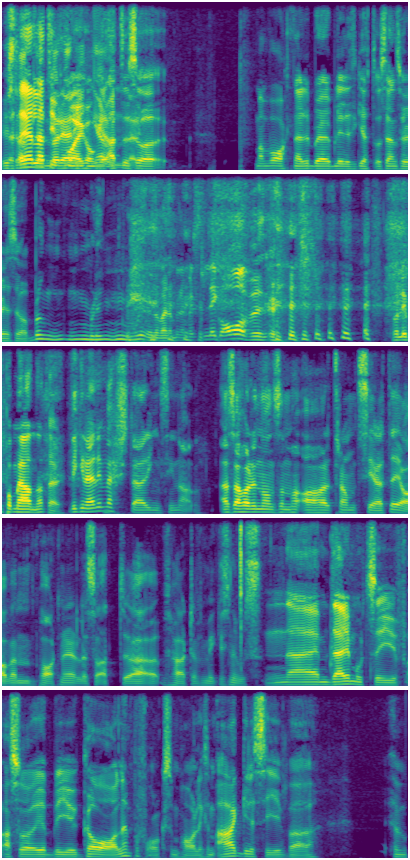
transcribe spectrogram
Just relativt många gånger att det under. så man vaknar, det börjar bli lite gött och sen så är det så bling, bling, bling. Man, "Men Lägg av! Jag håller på med annat här. Vilken är din värsta ringsignal? Alltså har du någon som har traumatiserat dig av en partner eller så, att du har hört den för mycket snus? Nej, men däremot så är ju, alltså jag blir ju galen på folk som har liksom aggressiva eh,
